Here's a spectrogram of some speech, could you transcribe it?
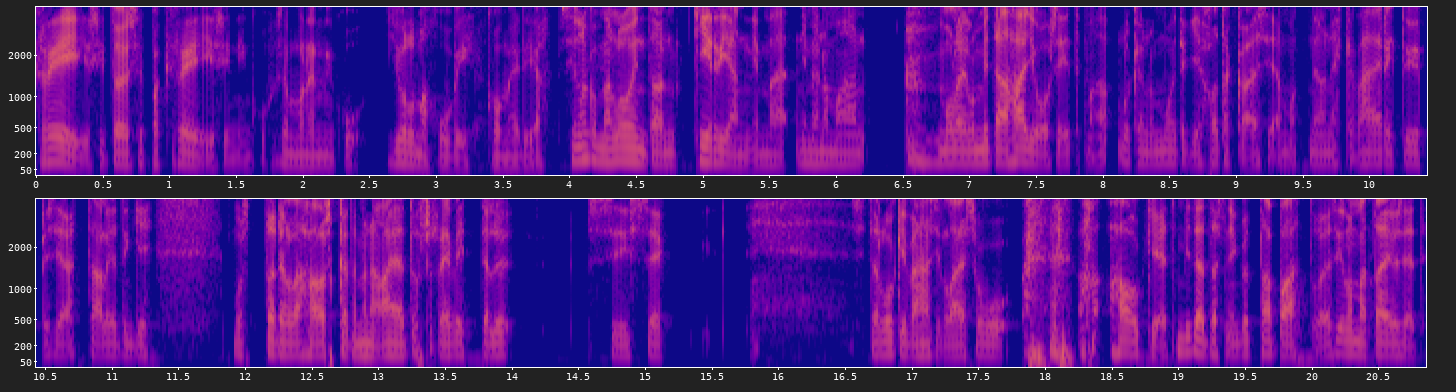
crazy, toi olisi jopa crazy, niin kuin, semmoinen niin kuin julma komedia. Silloin kun mä luin ton kirjan, niin mä nimenomaan, mulla ei ollut mitään hajua siitä, mä oon lukenut muitakin hotakaisia, mutta ne on ehkä vähän erityyppisiä. Tämä oli jotenkin musta todella hauska tämmöinen ajatusrevittely, siis se sitä luki vähän sillä suu auki, että mitä tässä niinku tapahtuu. Ja silloin mä tajusin, että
